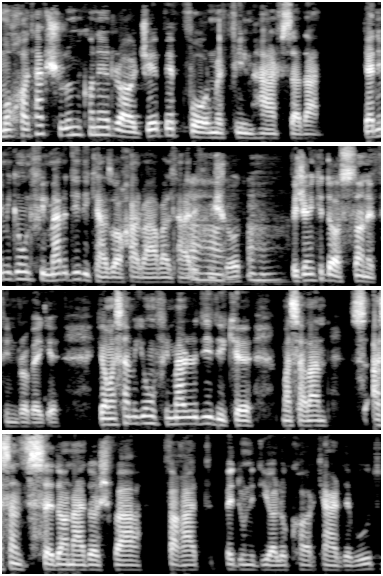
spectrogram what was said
مخاطب شروع می‌کنه راجع به فرم فیلم حرف زدن. یعنی میگه اون فیلم رو دیدی که از آخر به اول تعریف می‌شد؟ به جای اینکه داستان فیلم رو بگه. یا مثلا میگه اون فیلم رو دیدی که مثلا اصلا صدا نداشت و فقط بدون دیالوگ کار کرده بود؟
